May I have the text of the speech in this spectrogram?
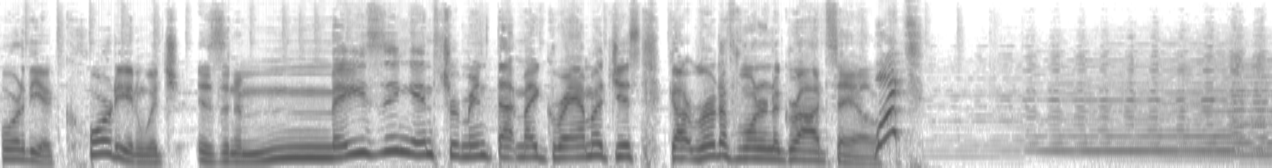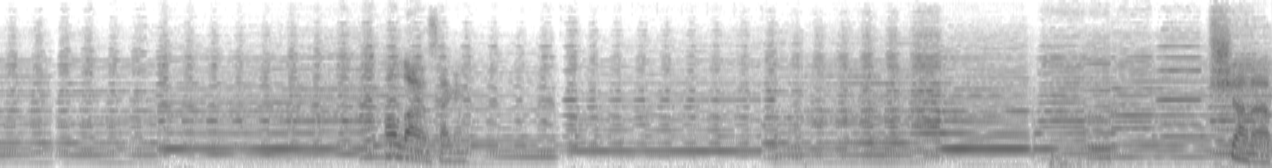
for the accordion, which is an amazing instrument that my grandma just got rid of one in a garage sale. What? Hold on a second. Shut up.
